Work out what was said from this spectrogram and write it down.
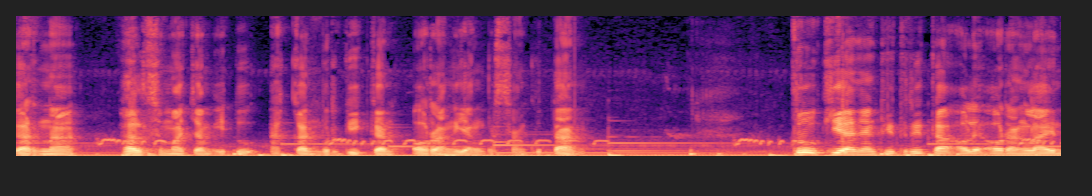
karena hal semacam itu akan merugikan orang yang bersangkutan. Kerugian yang diderita oleh orang lain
